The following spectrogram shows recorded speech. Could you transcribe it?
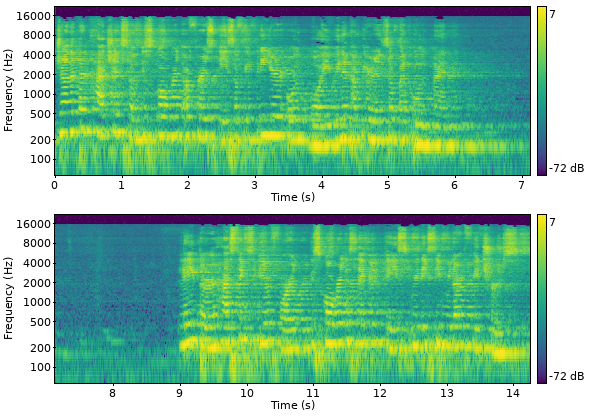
Jonathan Hutchinson discovered a first case of a three-year-old boy with an appearance of an old man. Later, Hastings Gilford discovered a second case with a similar features.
